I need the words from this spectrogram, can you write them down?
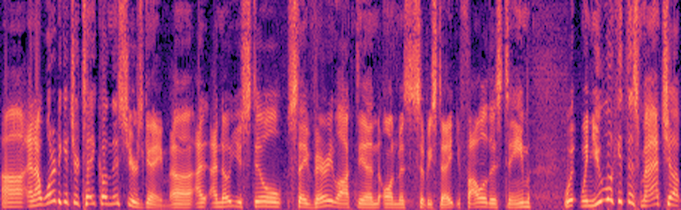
uh, and I wanted to get your take on this year's game. Uh, I, I, know you still stay very locked in on Mississippi State. You follow this team. When you look at this matchup,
